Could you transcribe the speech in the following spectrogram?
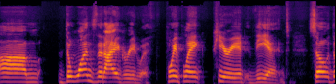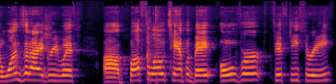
um, the ones that I agreed with. Point blank, period, the end. So the ones that I agreed with uh, Buffalo, Tampa Bay over 53.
